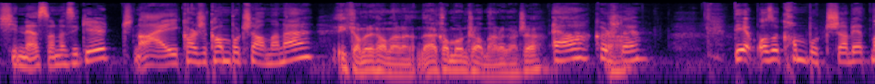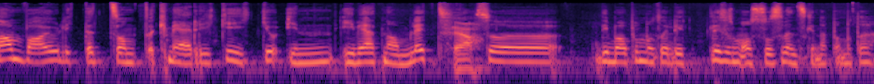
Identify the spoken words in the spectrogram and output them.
Kineserne sikkert. Nei, kanskje kambodsjanerne. Ikke amerikanerne. Det er kambodsjanerne, kanskje? Ja, kanskje det. De, altså Kambodsja og Vietnam var jo litt et sånt Khmer-riket gikk jo inn i Vietnam litt. Ja. Så de var på en måte litt liksom også svenskene, på en måte.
